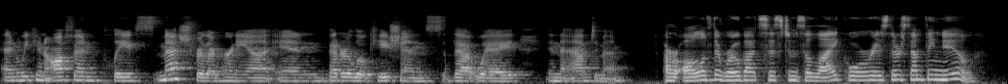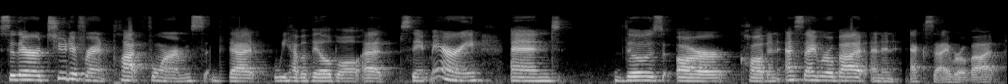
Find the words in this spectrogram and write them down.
And we can often place mesh for the hernia in better locations that way in the abdomen. Are all of the robot systems alike, or is there something new? So there are two different platforms that we have available at St. Mary, and those are called an SI robot and an XI robot.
